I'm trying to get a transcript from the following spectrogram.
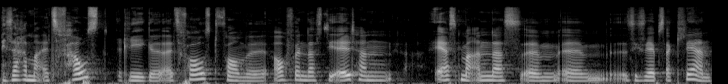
Ich sage mal als Faustregel, als Faustformel, auch wenn das die Eltern erstmal anders ähm, ähm, sich selbst erklären.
